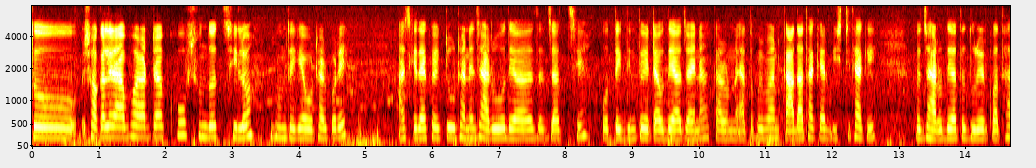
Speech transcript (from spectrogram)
তো সকালের আবহাওয়াটা খুব সুন্দর ছিল ঘুম থেকে ওঠার পরে। আজকে দেখো একটু উঠানে ঝাড়ুও দেওয়া যাচ্ছে। প্রত্যেক দিন তো এটাও দেওয়া যায় না, কারণ এত পরিমাণ কাদা থাকে আর বৃষ্টি থাকে। তো ঝাড়ু দেওয়া তো দূরের কথা।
